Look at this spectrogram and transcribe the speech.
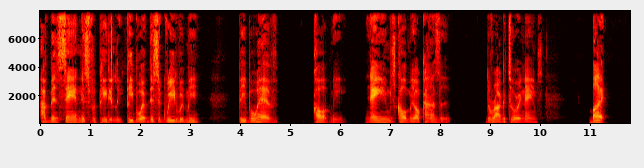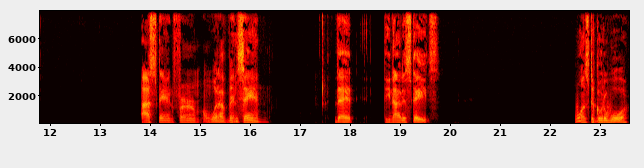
I've been saying this repeatedly. People have disagreed with me. People have called me names, called me all kinds of derogatory names. But I stand firm on what I've been saying that the United States wants to go to war.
